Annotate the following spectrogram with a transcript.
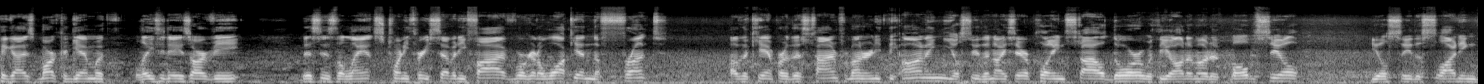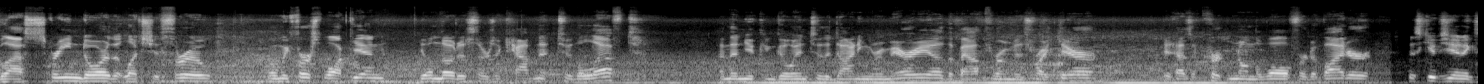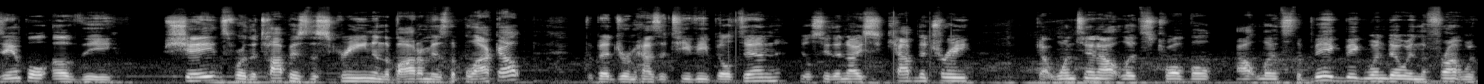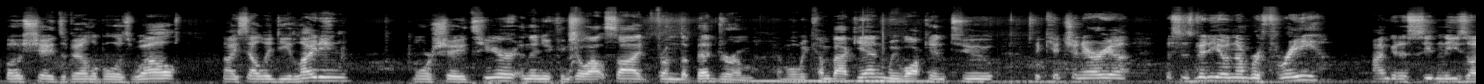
Hey guys, Mark again with Lazydays RV. This is the Lance 2375. We're going to walk in the front of the camper this time from underneath the awning. You'll see the nice airplane style door with the automotive bulb seal. You'll see the sliding glass screen door that lets you through. When we first walk in, you'll notice there's a cabinet to the left and then you can go into the dining room area. The bathroom is right there. It has a curtain on the wall for divider. This gives you an example of the shades where the top is the screen and the bottom is the blackout. The bedroom has a TV built in. You'll see the nice cabinetry. Got 110 outlets, 12 volt outlets. The big, big window in the front with both shades available as well. Nice LED lighting. More shades here. And then you can go outside from the bedroom. And when we come back in, we walk into the kitchen area. This is video number three. I'm going to see these on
